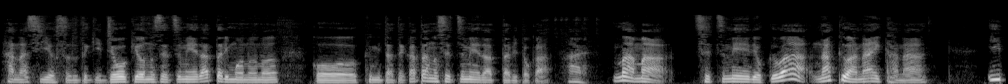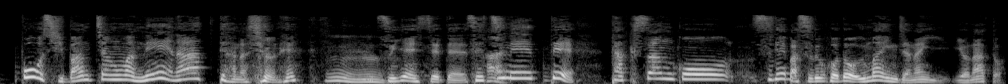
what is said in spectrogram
話をするとき、状況の説明だったり、ものの、こう、組み立て方の説明だったりとか、はい。まあまあ、説明力はなくはないかな。一方、シバンちゃんはねえなって話をね、うんうん。すげえしてて、説明って、たくさんこう、すればするほどうまいんじゃないよなと。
